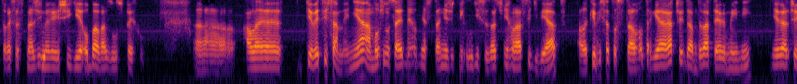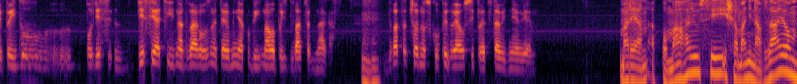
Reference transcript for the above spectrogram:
ktoré sa snažíme riešiť, je obava z úspechu. A, ale tie veci sa menia a možno sa jedného dňa stane, že tých ľudí sa začne hlásiť viac, ale keby sa to stalo, tak ja radšej dám dva termíny, neradšej prídu po desi- desiati na dva rôzne termíny, ako by ich malo prísť 20 naraz. Mm-hmm. 20 členú skupinu ja už si predstaviť neviem. Marian, pomáhajú si šamani navzájom?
